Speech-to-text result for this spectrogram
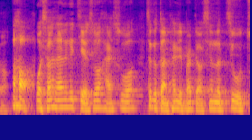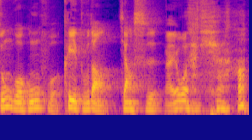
的。哦，我想起来那个解说还说，这个短片里边表现了只有中国功夫可以阻挡僵尸。哎呦我的天啊！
